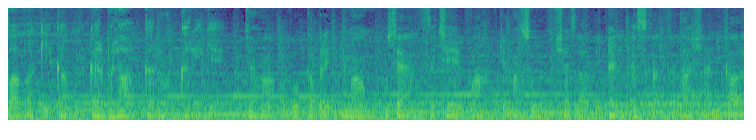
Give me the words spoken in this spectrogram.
बाबा की कब्र करबला का रुख करेंगे। जहाँ वो कब्र इमाम हुसैन से छह माह के मासूम शहजादे अली असगर का लाशा निकाल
